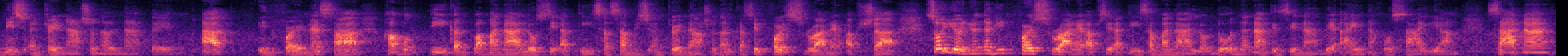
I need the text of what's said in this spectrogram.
Miss International natin. At in fairness ha, kamuntikan pa manalo si Atisa sa Miss International kasi first runner-up siya. So yun, yung naging first runner-up si Atisa Manalo, doon na natin sinabi, ay nako sayang, sana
